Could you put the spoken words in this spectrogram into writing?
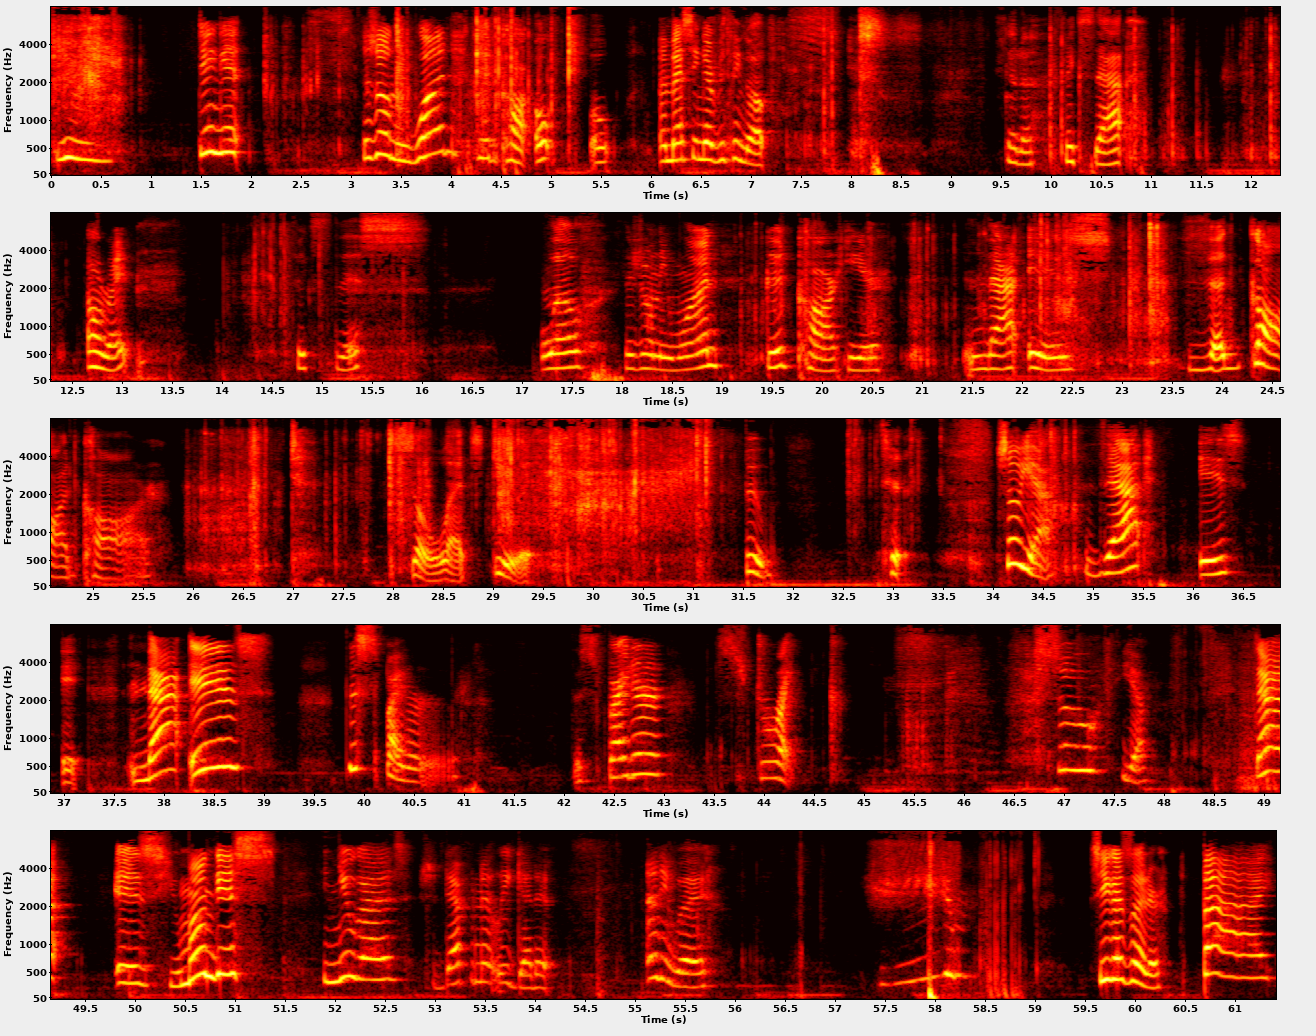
Dang it. There's only one good car. Oh, oh, I'm messing everything up. Gotta fix that. All right. Fix this. Well, there's only one good car here, and that is the God car. So let's do it. Boom. So yeah, that is it. And that is the spider. The spider strike. So yeah, that is humongous. And you guys should definitely get it. Anyway, see you guys later. Bye.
